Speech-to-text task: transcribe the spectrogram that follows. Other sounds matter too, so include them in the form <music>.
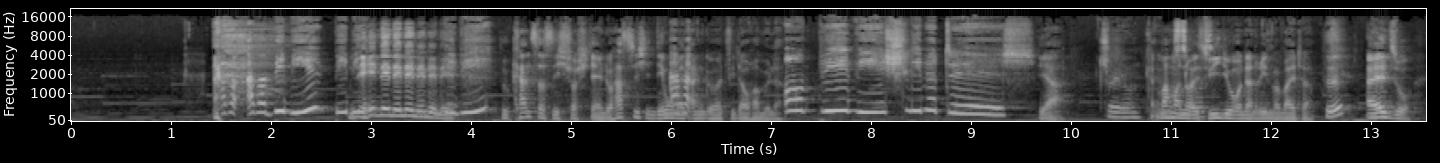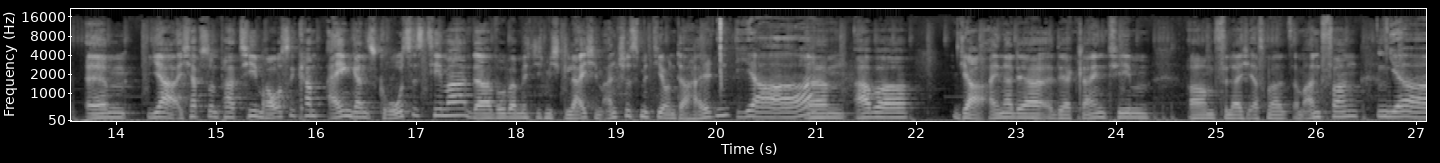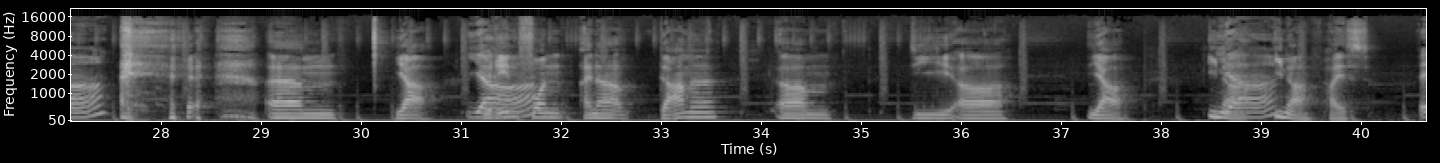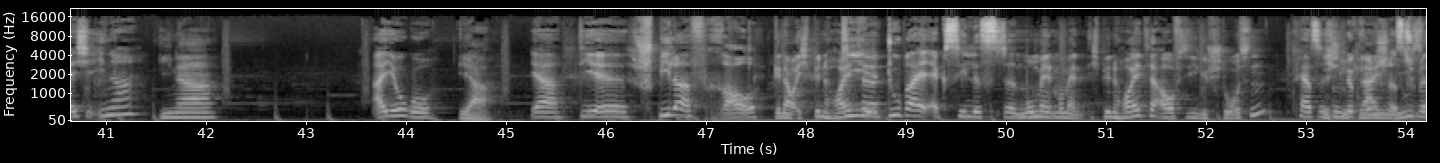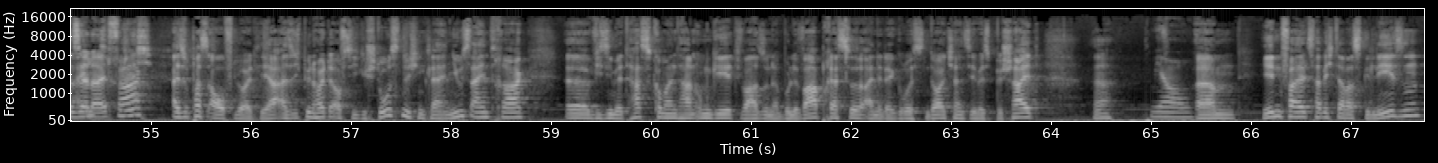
Aber, aber Bibi, Bibi, Nee, nee, nee, nee, nee, nee. nee. Bibi? Du kannst das nicht verstellen. Du hast dich in dem Moment Aber- angehört wie Laura Müller. oh Bibi, ich liebe dich. Ja. Entschuldigung. Mach mal ein neues Video und dann reden wir weiter. Hä? Also, ähm, ja, ich habe so ein paar Themen rausgekramt. Ein ganz großes Thema, darüber möchte ich mich gleich im Anschluss mit dir unterhalten. Ja. Ähm, aber ja, einer der, der kleinen Themen, ähm, vielleicht erstmal am Anfang. Ja. <laughs> Ähm, ja, Ja. wir reden von einer Dame, ähm, die, äh, ja, Ina, Ja. Ina heißt. Welche Ina? Ina, Ayogo. ja. Ja, die äh, Spielerfrau. Genau, ich bin Die heute. Dubai-Exilistin. Moment, Moment. Ich bin heute auf sie gestoßen. Herzlichen Glückwunsch, es tut mir sehr leid für dich. Also pass auf, Leute, ja. Also ich bin heute auf sie gestoßen durch einen kleinen News-Eintrag, äh, wie sie mit Hasskommentaren umgeht. War so in der Boulevardpresse, eine der größten Deutschlands, ihr wisst Bescheid. Ja. Miau. Ähm, jedenfalls habe ich da was gelesen.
